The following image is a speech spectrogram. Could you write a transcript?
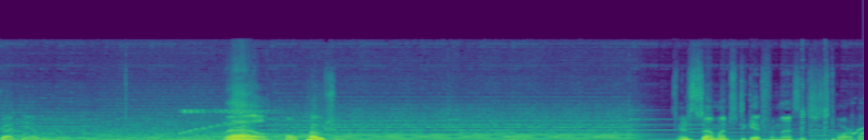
Goddamn. Well, whole potion. There's so much to get from this, it's just horrible.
